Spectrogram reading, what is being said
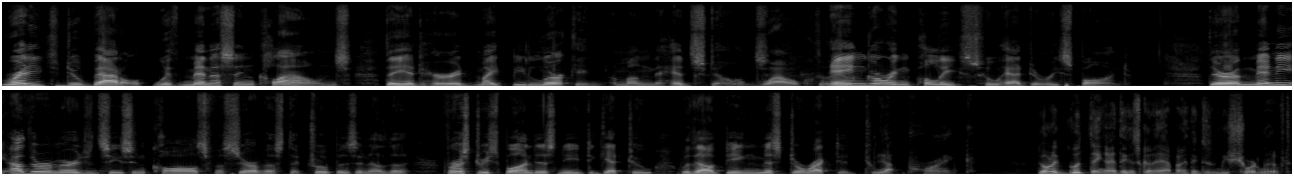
ready to do battle with menacing clowns they had heard might be lurking among the headstones Wow. So angering police who had to respond. There are many other emergencies and calls for service that troopers and other first responders need to get to without being misdirected to Yeah. a prank. the only good thing I think is going to happen, I think this is going to be short lived.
